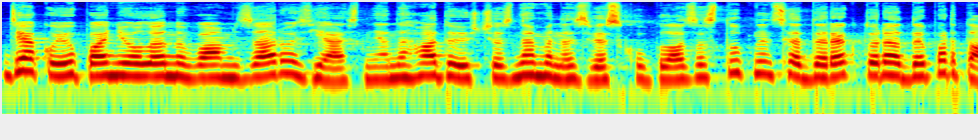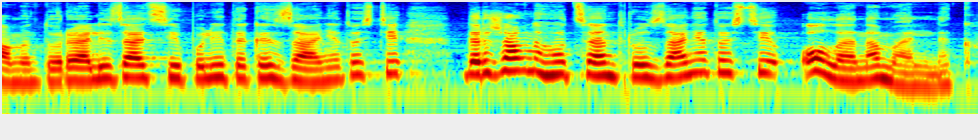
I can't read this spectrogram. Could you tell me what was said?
Дякую, пані Олено, вам за роз'яснення. Нагадую, що з нами на зв'язку була заступниця директора департаменту реалізації політики зайнятості Державного центру зайнятості Олена Мельник.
